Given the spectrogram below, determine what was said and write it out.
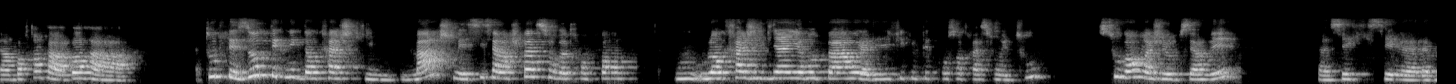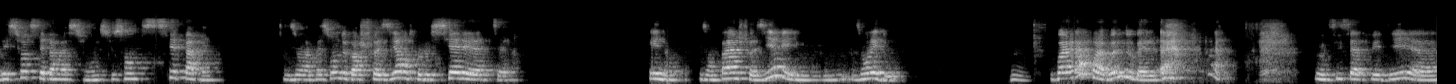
important par rapport à, toutes les autres techniques d'ancrage qui marchent, mais si ça ne marche pas sur votre enfant, où, l'ancrage il vient, il repart, où il a des difficultés de concentration et tout, souvent, moi j'ai observé, euh, c'est la, blessure de séparation. Ils se sentent séparés. Ils ont l'impression de devoir choisir entre le ciel et la terre. Et non, ils n'ont pas à choisir, ils, ont les deux. Hmm. Voilà pour la bonne nouvelle. Donc si ça peut aider, euh,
